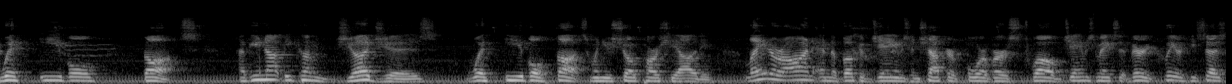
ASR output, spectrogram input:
with evil thoughts? Have you not become judges with evil thoughts when you show partiality? Later on in the book of James, in chapter 4, verse 12, James makes it very clear. He says,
